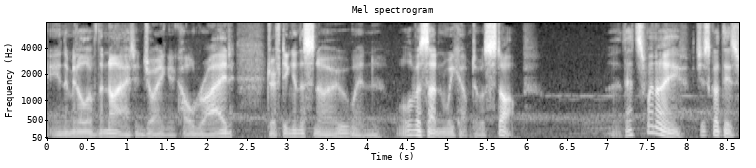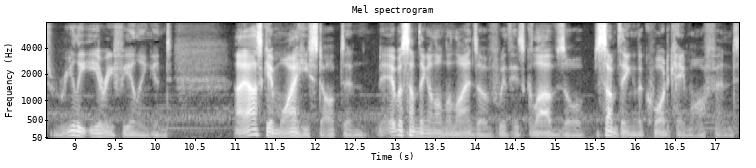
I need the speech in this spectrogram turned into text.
in the middle of the night enjoying a cold ride, drifting in the snow, when all of a sudden we come to a stop. Uh, that's when I just got this really eerie feeling, and I asked him why he stopped, and it was something along the lines of with his gloves or something, the quad came off, and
